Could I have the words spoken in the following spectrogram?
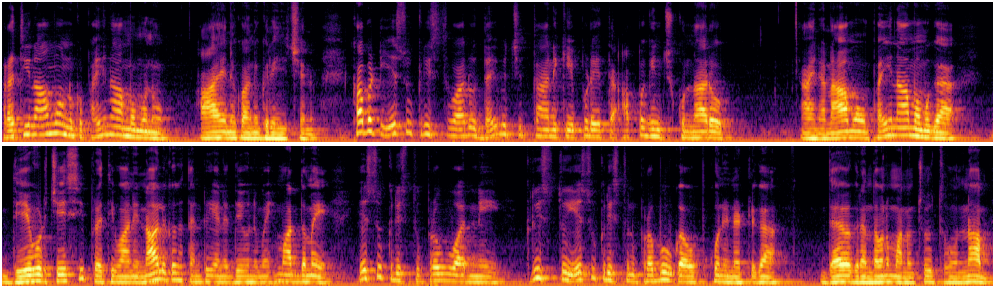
ప్రతి నామమునకు పైనామమును ఆయనకు అనుగ్రహించాను. కాబట్టి యేసుక్రీస్తు వారు దైవ చిత్తానికి ఎప్పుడైతే అప్పగించుకున్నారో ఆయన నామం పైనామముగా దేవుడు చేసి ప్రతి వాని నాలుకకు తండ్రి అయిన దేవుని మహిమార్థమై యేసుక్రీస్తు ప్రభు వారిని క్రీస్తు యేసుక్రీస్తును ప్రభువుగా ఒప్పుకొనినట్లుగా దైవ గ్రంథమును మనం చూస్తూ ఉన్నాం.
